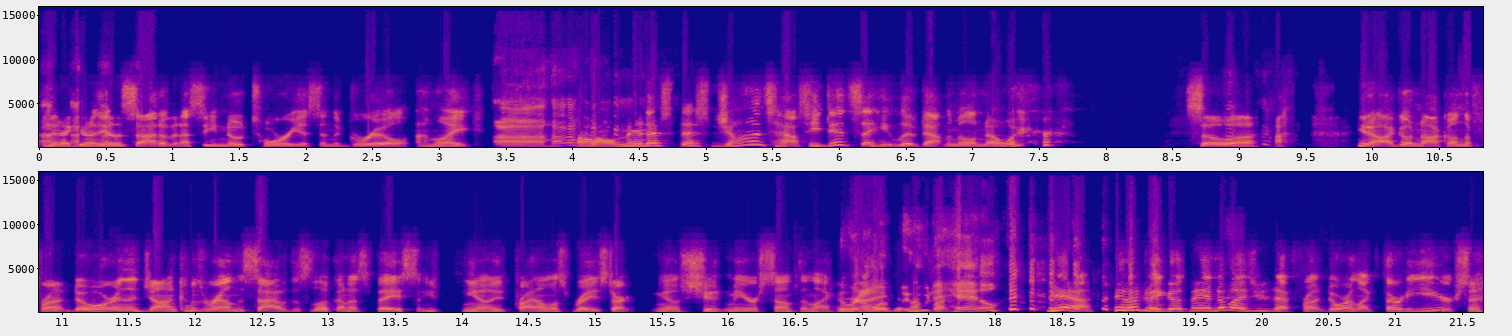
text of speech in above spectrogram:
And then i go to the other side of it and i see notorious in the grill. I'm like Uh huh. oh man that's that's john's house. He did say he lived out in the middle of nowhere. So uh I, you know i go knock on the front door and then john comes around the side with this look on his face. And he, you know he's probably almost ready to start you know shooting me or something. Like who, the Right. my Who the hell? yeah. He looked at me and goes man nobody's used that front door in like 30 years.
